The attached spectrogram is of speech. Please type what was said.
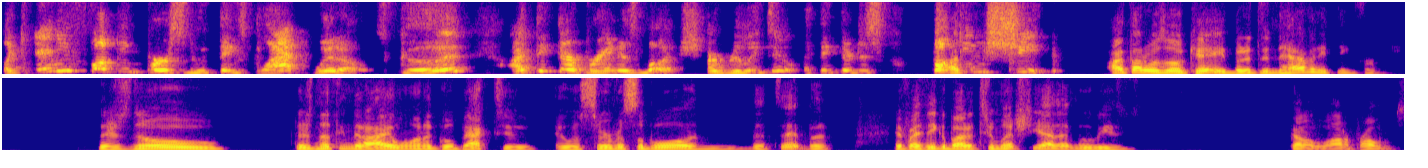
Like any fucking person who thinks Black Widow is good, I think their brain is mush. I really do. I think they're just fucking sheep. I thought it was okay, but it didn't have anything for me. There's no, there's nothing that I want to go back to. It was serviceable, and that's it. But if I think about it too much, yeah, that movie's got a lot of problems.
